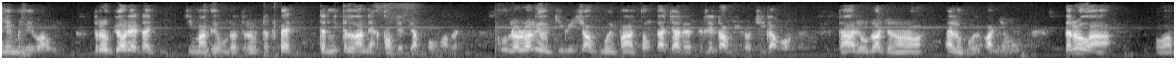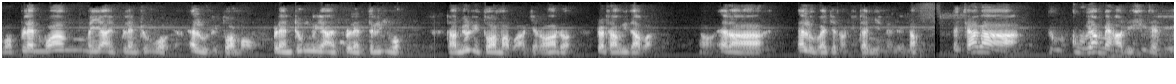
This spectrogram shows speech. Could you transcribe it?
ငြိမ်မနေပါဘူးသူတို့ပြောတဲ့အတိုင်းဒီမှာကိန်းတော့သူတို့တစ်ဖက်တနည်းတစ်လားနဲ့အကောင့်တွေပြပုံပါပဲအခုလောလောလေးကိုကြည့်ပြီးရှောက်ဝေဖာသုံးတတ်ကြတဲ့သတင်းတောက်တွေတော့ကြည့်တာပေါ့ဒါတို့တော့ကျွန်တော်တော့အဲ့လိုမျိုးဝေဖာညင်ဘူးသူတို့ကဟိုဘော plan 1မရရင် plan 2ပေါ့ဗျာအဲ့လိုတွေသွားမအောင် plan 2မရရင် plan 3ပေါ့ ဒါမျိုးတွေသွားမှာပါကျွန်တော်ကတော့တွက်ထားပြီးသားပါနော်အဲ့ဒါအဲ့လိုပဲကျွန်တော်ဒီတိုင်းမြင်တယ်လေနော်တခြားကသူကူရမဲ့ဟာတွေရှိတယ်လေ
